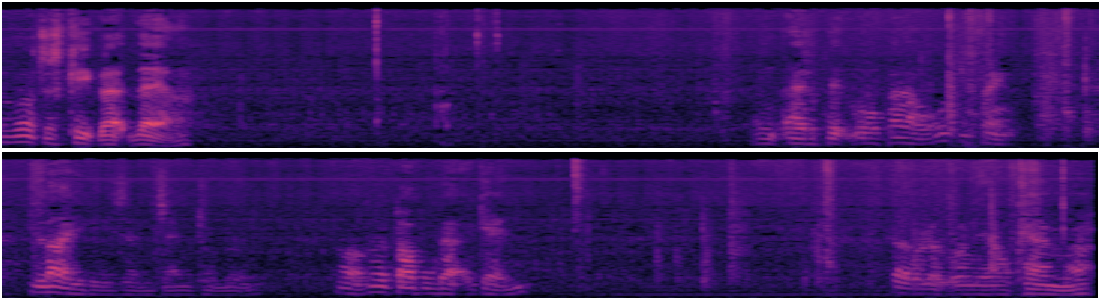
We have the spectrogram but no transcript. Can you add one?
So I'll just keep that there. And add a bit more power. What do you think, ladies and gentlemen? Right, I'm going to double that again. Have a look on the old camera.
